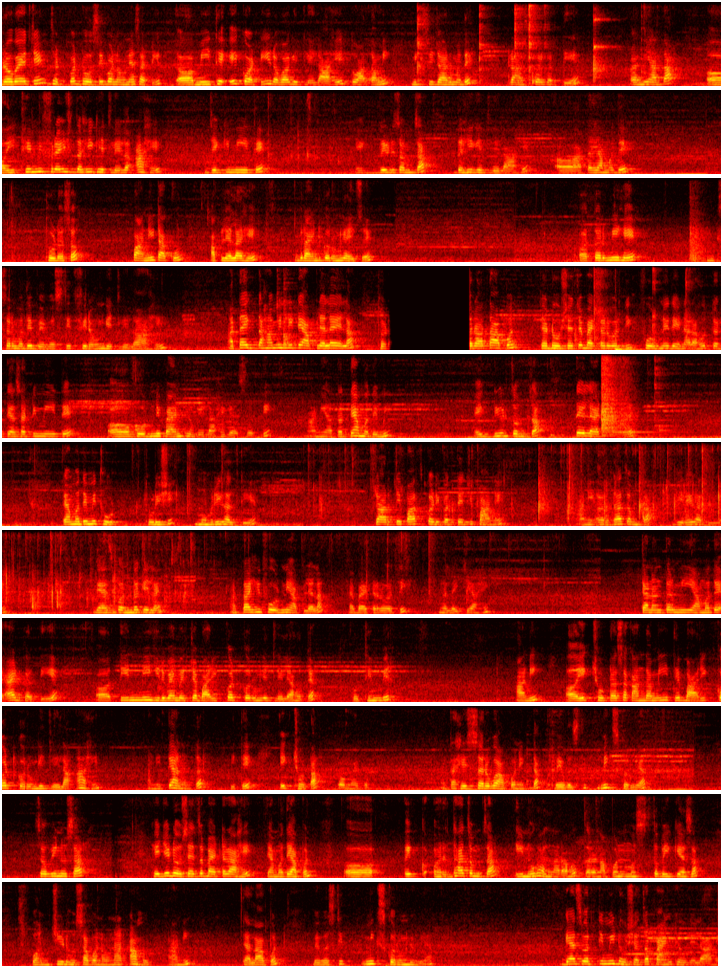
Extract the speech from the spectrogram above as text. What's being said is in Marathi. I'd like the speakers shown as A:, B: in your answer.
A: रव्याचे झटपट डोसे बनवण्यासाठी मी इथे एक वाटी रवा घेतलेला आहे. तो आता मी मिक्सी जारमध्ये ट्रान्सफर करते आहे आणि आता इथे मी फ्रेश दही घेतलेलं आहे जे की मी इथे एक दीड चमचा दही घेतलेला आहे. आता यामध्ये थोडंसं पाणी टाकून आपल्याला हे ग्राइंड करून घ्यायचं आहे तर मी हे मिक्सरमध्ये व्यवस्थित फिरवून घेतलेलं आहे. आता एक दहा मिनिटे आपल्याला याला थोडा तर आता आपण त्या ढोशाच्या बॅटरवरती फोडणी देणार आहोत. तर त्यासाठी मी इथे फोडणी पॅन ठेवलेला आहे गॅसवरती. आणि आता त्यामध्ये मी एक दीड चमचा तेल ॲड केलेलं आहे. त्यामध्ये मी थो थोडीशी मोहरी घालते आहे चार ते पाच कढीपत्त्याची पाने आणि अर्धा चमचा जिरे घातली आहे गॅस बंद केला आहे आता ही फोडणी आपल्याला या बॅटरवरती घालायची आहे. त्यानंतर मी यामध्ये ॲड करते आहे तीन मी हिरव्या मिरच्या बारीक कट करून घेतलेल्या होत्या कोथिंबीर आणि एक छोटासा कांदा मी इथे बारीक कट करून घेतलेला आहे आणि त्यानंतर इथे एक छोटा टोमॅटो. आता हे सर्व आपण एकदा व्यवस्थित मिक्स करूया. चवीनुसार हे जे डोस्याचं बॅटर आहे त्यामध्ये आपण एक अर्धा चमचा इनो घालणार आहोत कारण आपण मस्तपैकी असा स्पंची डोसा बनवणार आहोत आणि त्याला आपण व्यवस्थित मिक्स करून घेऊया. गॅसवरती मी डोश्याचा पॅन ठेवलेला आहे.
